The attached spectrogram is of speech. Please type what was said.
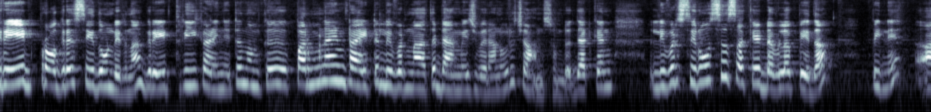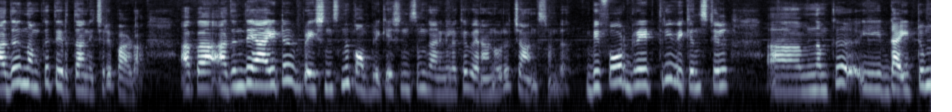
ഗ്രേഡ് പ്രോഗ്രസ് ചെയ്തുകൊണ്ടിരുന്ന ഗ്രേഡ് ത്രീ കഴിഞ്ഞിട്ട് നമുക്ക് പെർമനന്റ് ആയിട്ട് ലിവറിനകത്ത് ഡാമേജ് വരാൻ ഒരു ചാൻസ് ഉണ്ട്. ദാറ്റ് ക്യാൻ ലിവർ സിറോസിസ് ഒക്കെ ഡെവലപ്പ് ചെയ്താൽ പിന്നെ അത് നമുക്ക് തിരുത്താൻ ഇച്ചിരി പാടാം. അപ്പോൾ അതിന്റെ ആയിട്ട് പേഷ്യൻസിന് കോംപ്ലിക്കേഷൻസും കാര്യങ്ങളൊക്കെ വരാൻ ഒരു ചാൻസ് ഉണ്ട് before grade three we can still നമുക്ക് ഈ ഡയറ്റും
